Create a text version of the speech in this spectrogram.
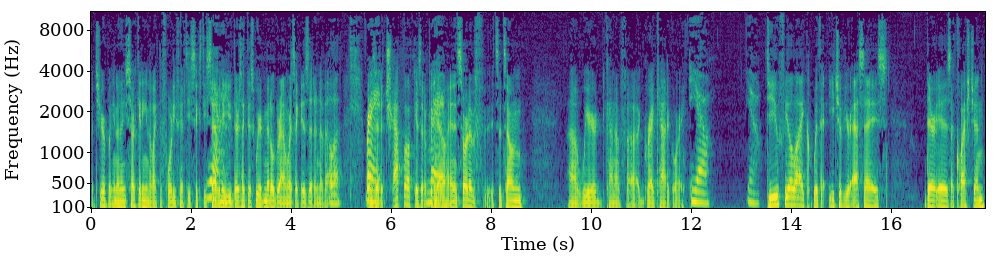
But you're, you know, then you start getting into like the 40, 50, 60, Yeah. 70. You, there's like this weird middle ground where it's like, is it a novella? Right. Is it a chapbook? Is it a, Right. you know, and it's sort of, it's its own uh, weird kind of uh, gray category. Yeah. Yeah. Do you feel like with each of your essays, there is a question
